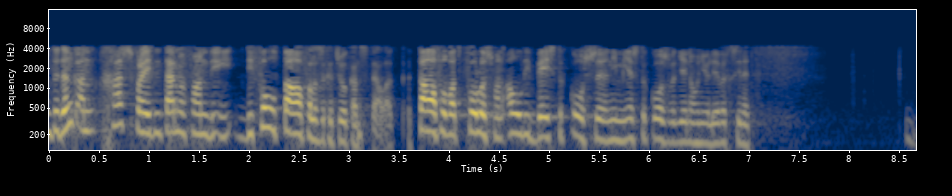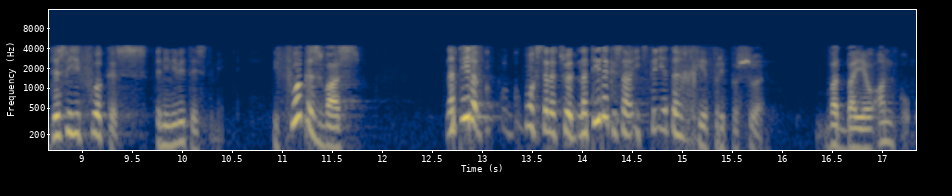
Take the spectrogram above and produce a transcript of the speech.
om te dink aan gasvryheid in terme van die die voltafel as ek dit so kan stel. 'n Tafel wat vol is van al die beste kosse en die meeste kos wat jy nog in jou lewe gesien het. Dis nie die fokus in die Nuwe Testament. Die fokus was natuurlik kom ek stel dit so, natuurlik is daar iets te ete gegee vir die persoon wat by jou aankom.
